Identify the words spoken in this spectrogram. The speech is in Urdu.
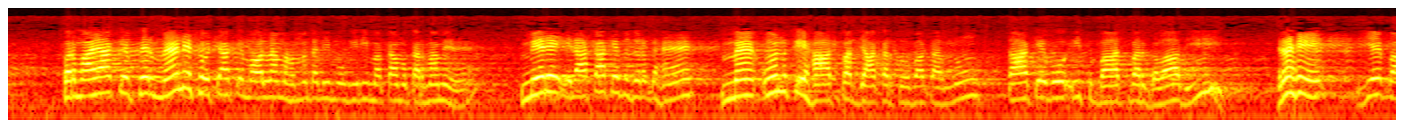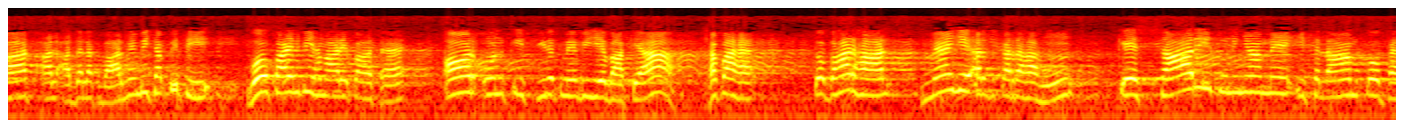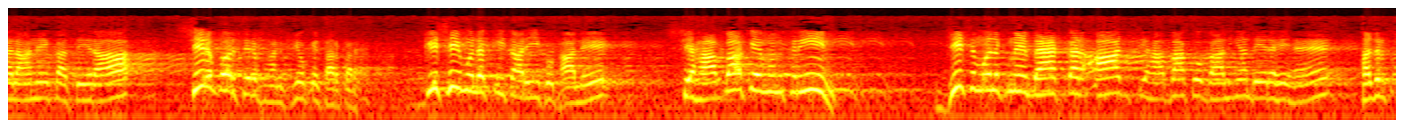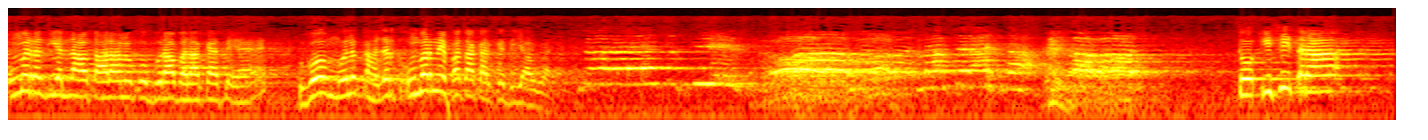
فرمایا کہ پھر میں نے سوچا کہ مولانا محمد علی مغیری مکہ مکرمہ میں ہیں، میرے علاقہ کے بزرگ ہیں، میں ان کے ہاتھ پر جا کر توبہ کر لوں تاکہ وہ اس بات پر گواہ بھی رہیں۔ یہ بات العدل اخبار میں بھی چھپی تھی، وہ فائل بھی ہمارے پاس ہے اور ان کی سیرت میں بھی یہ واقعہ چھپا ہے۔ تو بہرحال میں یہ عرض کر رہا ہوں کہ ساری دنیا میں اسلام کو پھیلانے کا تیرا صرف اور صرف ہنفیوں کے سر پر ہے۔ کسی ملک کی تاریخ اٹھا لے، صحابہ کے منکرین، جس ملک میں بیٹھ کر آج صحابہ کو گالیاں دے رہے ہیں، حضرت عمر رضی اللہ تعالیٰ عنہ کو برا بھلا کہتے ہیں، وہ ملک حضرت عمر نے فتح کر کے دیا ہوا ہے۔ تو اسی طرح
